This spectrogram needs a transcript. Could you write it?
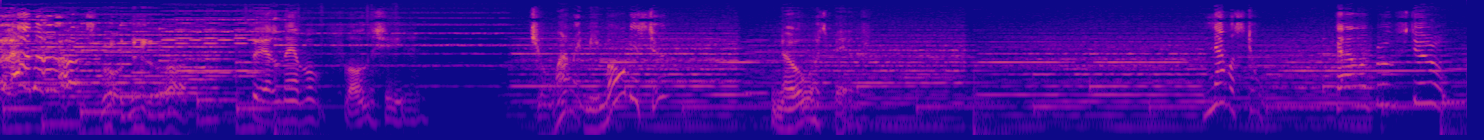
Brothers! They'll never fall asleep. Do you want to be more, mister? No, what's better? Now, stew. Common brew stew.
